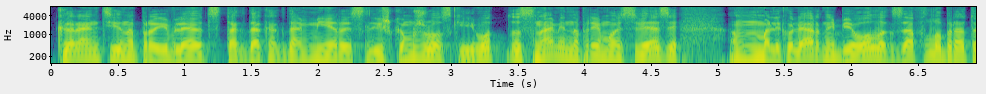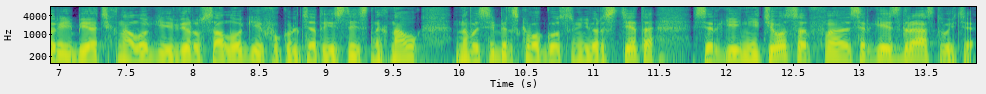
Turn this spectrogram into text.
карантина проявляются тогда, когда меры слишком жесткие. И вот с нами на прямой связи молекулярный биолог, зав. лаборатории биотехнологии и вирусологии факультета естественных наук Новосибирского госуниверситета Сергей Нетесов. Э, Сергей, здравствуйте.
